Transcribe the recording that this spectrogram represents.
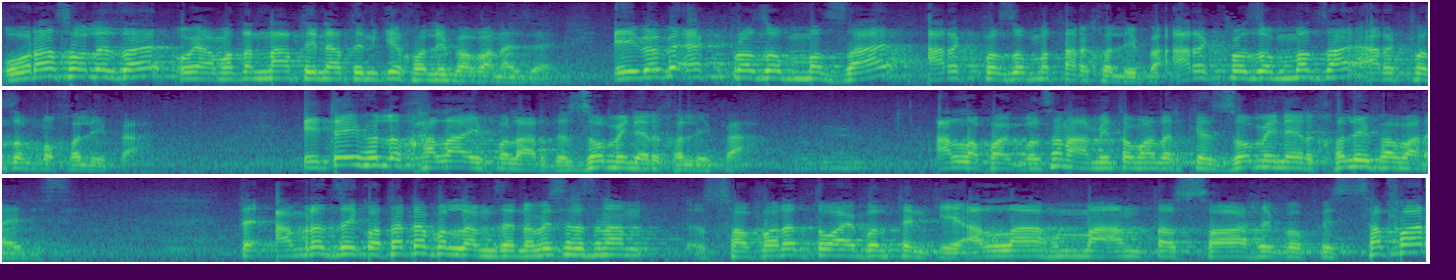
ওরা চলে যায়, ওই আমাদের নাতি নাতিনকে খলিফা বানাই যায়। এইভাবে এক প্রজন্ম যায়, আরেক প্রজন্ম তার খলিফা, আরেক প্রজন্ম যায়, আরেক প্রজন্ম খলিফা। এটাই হলো খালাই ফলার জমিনের খলিফা। আল্লাহ পাক বলছেন, আমি তোমাদেরকে জমিনের খলিফা বানাই দিছি। আমরা যে কথাটা বললাম যে নবিসাম সফরের দোয়াই বলতেন কি আল্লাহ সফর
